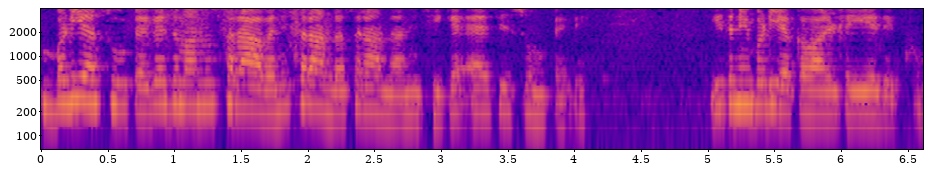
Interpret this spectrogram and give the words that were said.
बढ़िया सूट है जमानू सराब है नहीं सरांदा सरांदा नहीं ठीक है, ऐसे सूट है इतनी बढ़िया क्वालिटी, ये देखो।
